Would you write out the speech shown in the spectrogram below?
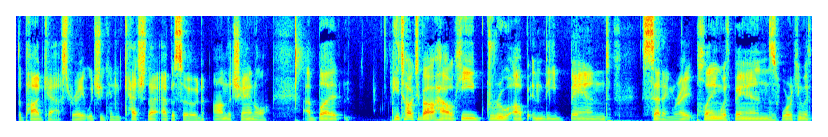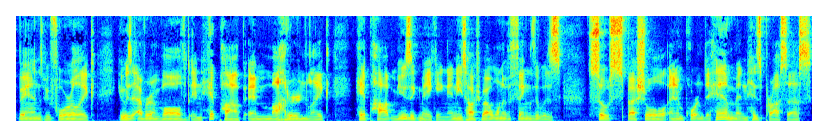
the podcast, right? Which you can catch that episode on the channel. Uh, but he talked about how he grew up in the band setting, right? Playing with bands, working with bands before like he was ever involved in hip hop and modern like hip hop music making. And he talked about one of the things that was so special and important to him and his process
